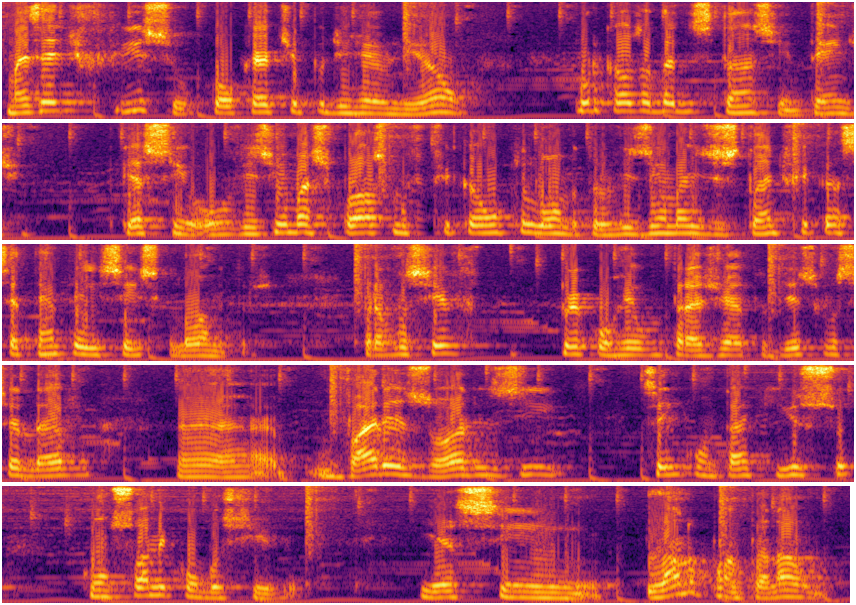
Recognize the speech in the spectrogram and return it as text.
Mas é difícil qualquer tipo de reunião por causa da distância, entende? Porque assim, o vizinho mais próximo fica um quilômetro, o vizinho mais distante fica a 76 quilômetros. Para você percorrer um trajeto desse, você leva é, várias horas e sem contar que isso consome combustível. E assim, lá no Pantanal,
